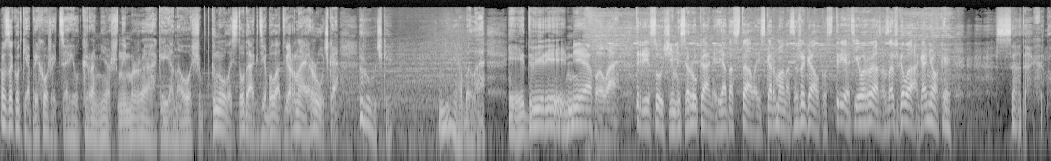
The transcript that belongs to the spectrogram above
В закутке прихожей царил кромешный мрак, и я на ощупь ткнулась туда, где была дверная ручка. Ручки не было и двери не было. Трясущимися руками я достала из кармана зажигалку, с третьего раза зажгла огонек и задохнулась.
